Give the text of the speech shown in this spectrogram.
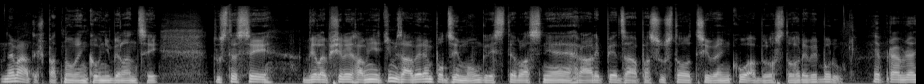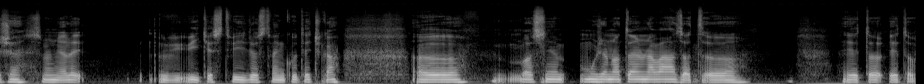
nemáte špatnou venkovní bilanci. Tu jste si vylepšili hlavně tím závěrem podzimu, kdy jste vlastně hráli pět zápasů, z toho tři venku a bylo z toho devět bodů. Je pravda, že jsme měli vítězství dost venku teďka. E, vlastně můžeme na to jen navázat. E, je to, je to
